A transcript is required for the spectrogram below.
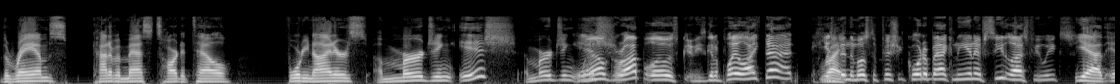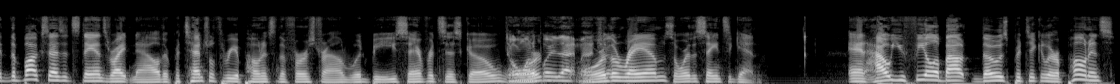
The Rams, kind of a mess. It's hard to tell. 49ers emerging ish, emerging ish. Well, Garoppolo, is, if he's going to play like that, he's Right. been the most efficient quarterback in the NFC the last few weeks. Yeah, it, the Bucks, as it stands right now, their potential three opponents in the first round would be San Francisco, Don't or, play that or the Rams, or the Saints again. And how you feel about those particular opponents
